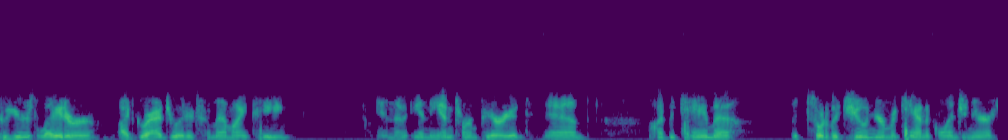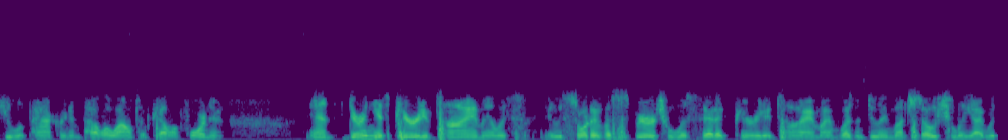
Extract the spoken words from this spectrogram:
two years later I'd graduated from MIT in the in the intern period, and I became a, a sort of a junior mechanical engineer at Hewlett Packard in Palo Alto, California. And during this period of time, it was it was sort of a spiritual ascetic period of time. I wasn't doing much socially. I would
